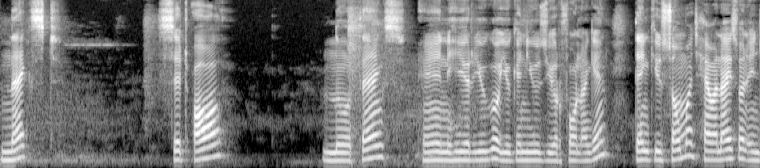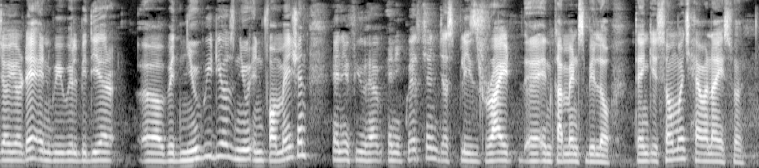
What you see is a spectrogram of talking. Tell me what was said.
Next. Set all. No thanks. And here you go. You can use your phone again. Thank you so much. Have a nice one. Enjoy your day and we will be there uh, with new videos new information. And if you have any question just please write uh, in comments below. Thank you so much. Have a nice one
